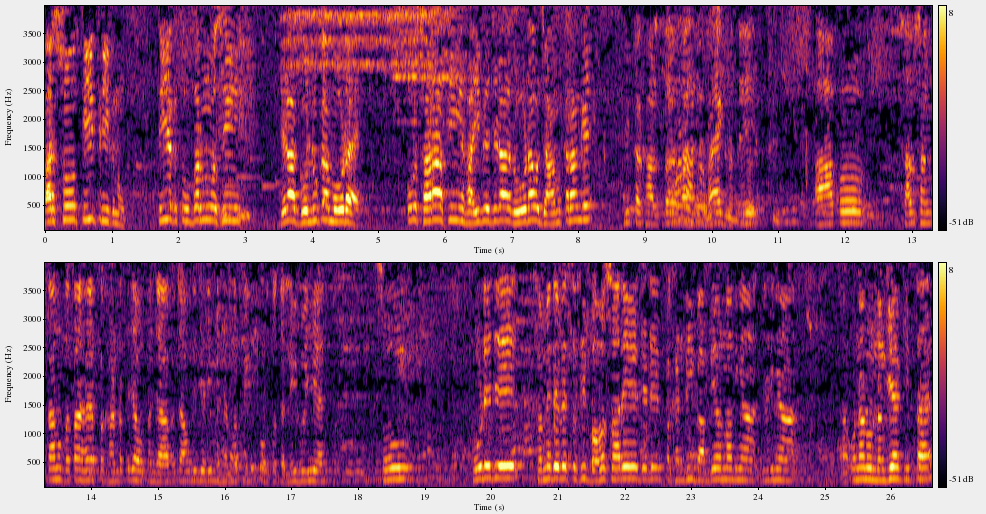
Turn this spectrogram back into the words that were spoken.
ਪਰਸੋਂ 30 ਤਰੀਕ ਨੂੰ 30 ਅਕਤੂਬਰ ਨੂੰ ਅਸੀਂ ਜਿਹੜਾ ਗੋਲੂਕਾ ਮੋੜ ਹੈ, ਉਹ ਸਾਰਾ ਅਸੀਂ ਹਾਈਵੇ ਜਿਹੜਾ ਰੋਡ ਆ, ਉਹ ਜਾਮ ਕਰਾਂਗੇ। ਜੀ ਕਾ ਖਾਲਸਾ, ਵਾਹਿਗੁਰੂ ਜੀ ਆਪ ਸਭ ਸੰਗਤਾਂ ਨੂੰ ਪਤਾ ਹੈ, ਪਖੰਡ ਭਜਾਓ ਪੰਜਾਬ ਬਚਾਓ ਦੀ ਜਿਹੜੀ ਮੁਹਿੰਮ ਫਰੀਦਕੋਟ ਤੋਂ ਚੱਲੀ ਹੋਈ ਹੈ। ਸੋ ਥੋੜੇ ਜੇ ਸਮੇਂ ਦੇ ਵਿੱਚ ਅਸੀਂ ਬਹੁਤ ਸਾਰੇ ਜਿਹੜੇ ਪਖੰਡੀ ਬਾਬੇ ਉਹਨਾਂ ਦੀਆਂ ਜਿਹੜੀਆਂ ਉਹਨਾਂ ਨੂੰ ਨੰਗਿਆ ਕੀਤਾ ਹੈ,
